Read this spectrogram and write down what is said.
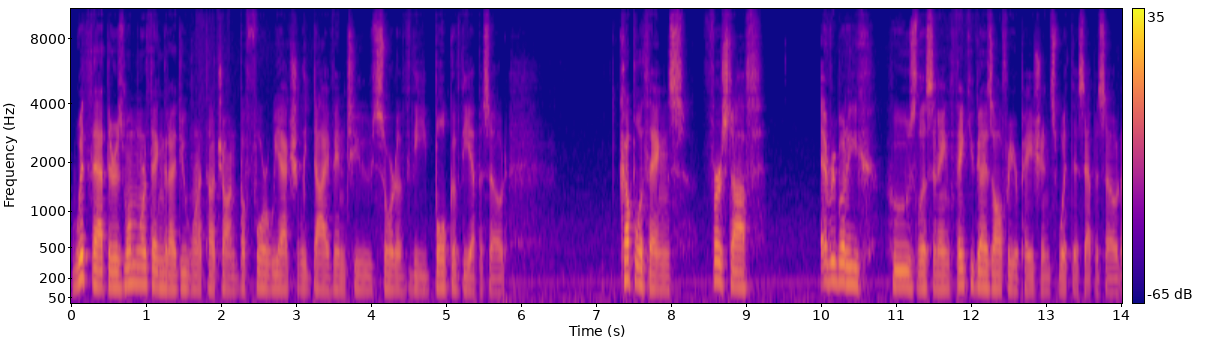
with that, there's one more thing that I do want to touch on before we actually dive into sort of the bulk of the episode. Couple of things. First off, everybody who's listening, thank you guys all for your patience with this episode.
